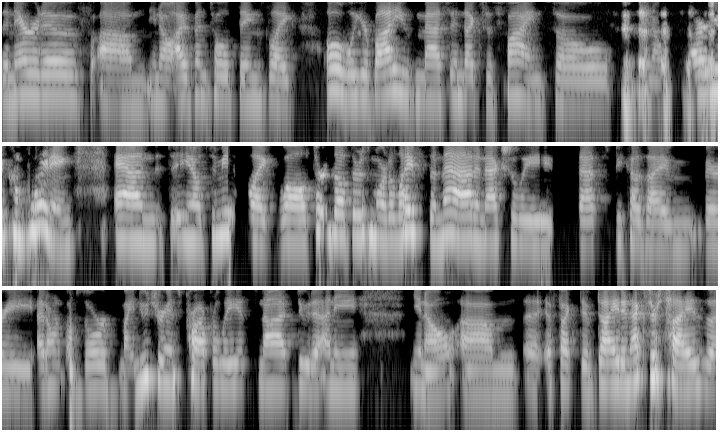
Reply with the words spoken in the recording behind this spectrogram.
the narrative. Um, you know, I've been told things like, "Oh, well, your body mass index is fine, so you know, why are you complaining?" And you know, to me, it's like, well, it turns out there's more to life than that, and actually, that's because I'm very, I don't absorb my nutrients properly. It's not due to any, you know, um, effective diet and exercise, uh,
